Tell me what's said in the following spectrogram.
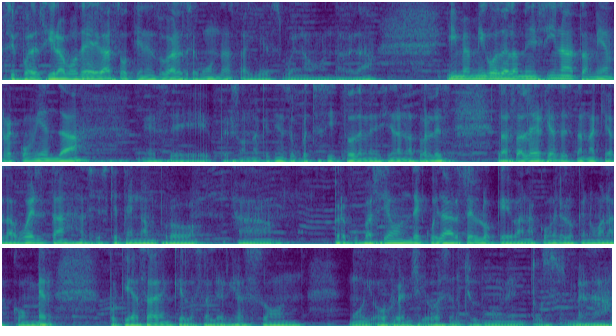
Si puedes ir a bodegas o tienes lugares segundas ahí es buena onda verdad y mi amigo de la medicina también recomienda esa persona que tiene su puestecito de medicinas naturales las alergias están aquí a la vuelta así es que tengan pro, ah, preocupación de cuidarse lo que van a comer y lo que no van a comer porque ya saben que las alergias son muy ofensivas en muchos momentos, ¿verdad?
